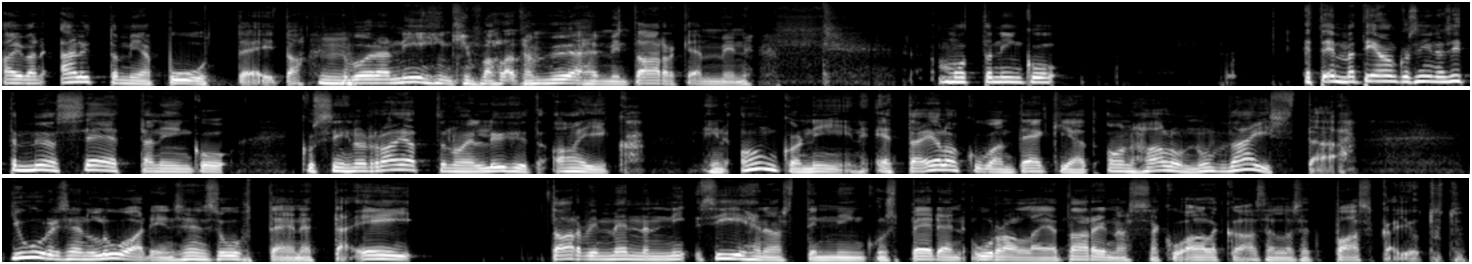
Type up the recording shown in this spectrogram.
aivan älyttömiä puutteita. Mm. Me voidaan niihinkin valata myöhemmin tarkemmin. Mutta niin kuin, et en mä tiedä, onko siinä sitten myös se, että niin kuin, kun siihen on rajattu noin lyhyt aika, niin onko niin, että elokuvan tekijät on halunnut väistää – juuri sen luodin sen suhteen, että ei tarvi mennä ni- siihen asti niin kuin Speden uralla ja tarinassa, kun alkaa sellaiset paskajutut.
